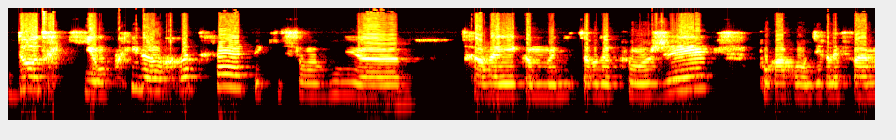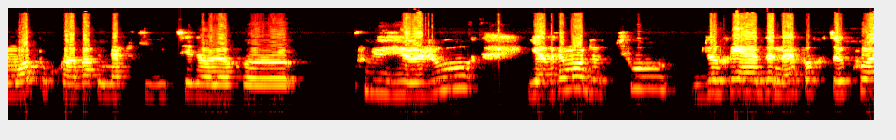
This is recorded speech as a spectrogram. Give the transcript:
D'autres qui ont pris leur retraite et qui sont venus mmh. travailler comme moniteur de plongée pour arrondir les fins de mois, pour avoir une activité dans leur vieux jours. Il y a vraiment de tout, de rien, de n'importe quoi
